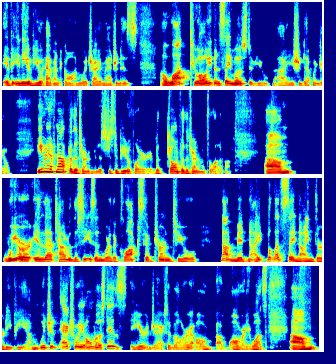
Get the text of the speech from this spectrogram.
if any of you haven't gone, which I imagine is a lot to, I'll even say most of you, uh, you should definitely go. Even if not for the tournament, it's just a beautiful area, but going for the tournament's a lot of fun. Um, we are in that time of the season where the clocks have turned to not midnight, but let's say 9 30 p.m., which it actually almost is here in Jacksonville, or already was. Um,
